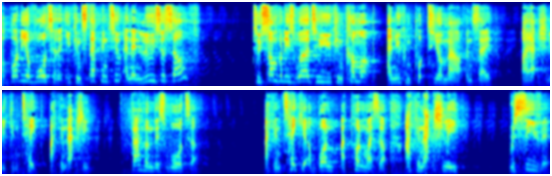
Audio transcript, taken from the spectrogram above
a body of water that you can step into and then lose yourself to somebody's words who you can come up and you can put to your mouth and say, I actually can take, I can actually fathom this water. I can take it upon, upon myself. I can actually receive it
